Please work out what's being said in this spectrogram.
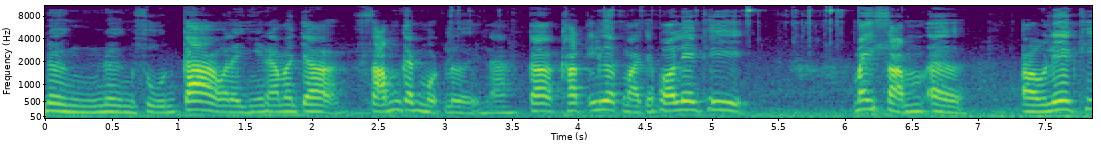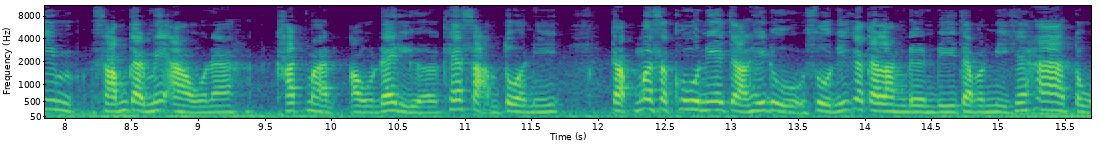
หนึ่งหนึ่งศูนย์เก้าอะไรอย่างนี้นะ มันจะซ้ำกันหมดเลยนะ ก็คัดเลือกมาเฉพาะเลขที่ไม่ซ้ำเออเอาเลขที่ซ้ำกันไม่เอานะ คัดมาเอาได้เหลือแค่สามตัวนี้ กับเมื่อสักครู่นี้อาจารย์ให้ดู สูตรนี้ก็กำลังเดินดี แต่มันมีแค่ห้าตัว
